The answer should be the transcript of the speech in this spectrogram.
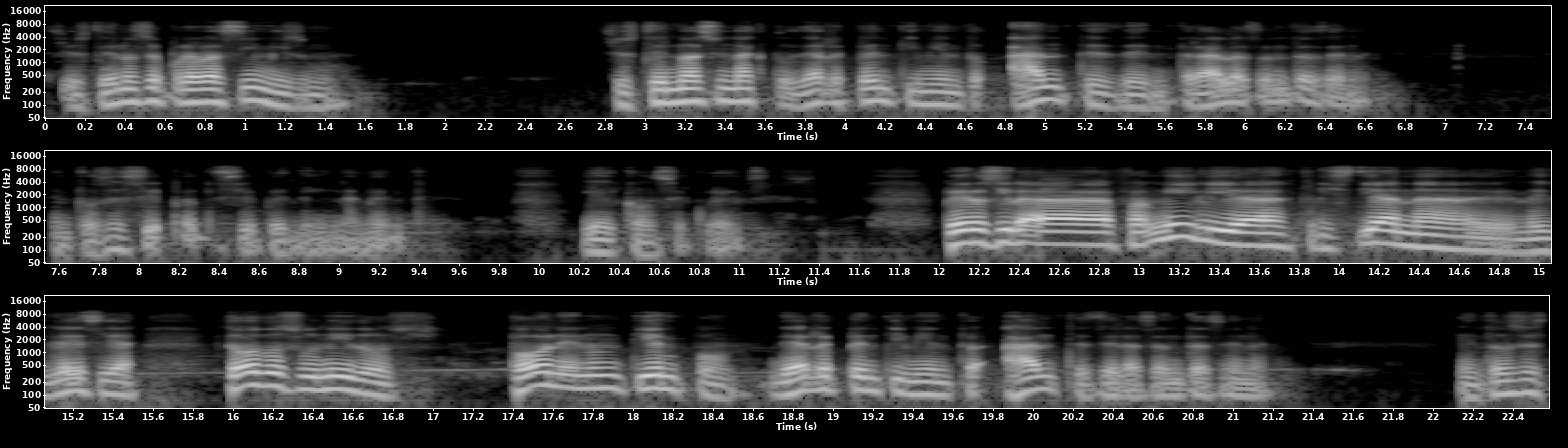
Si usted no se prueba a sí mismo, si usted no hace un acto de arrepentimiento antes de entrar a la Santa Cena, entonces sí participe dignamente y hay consecuencias. Pero si la familia cristiana la iglesia, todos unidos, ponen un tiempo de arrepentimiento antes de la Santa Cena, entonces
